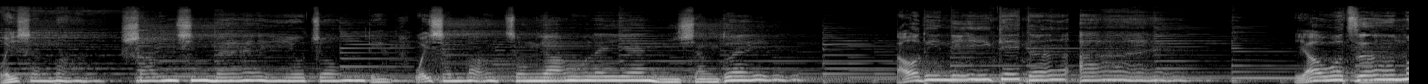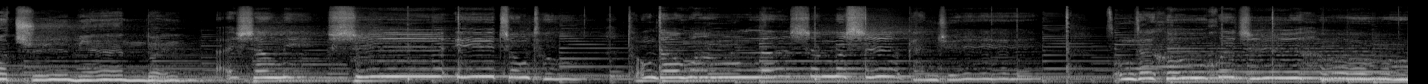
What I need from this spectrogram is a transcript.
为什么伤心没有终点？为什么总要泪眼相对？到底你给的爱，要我怎么去面对？爱上你是一种痛，痛到忘了什么是感觉，总在后悔之后。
